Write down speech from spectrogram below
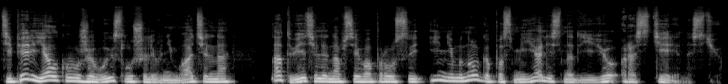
Теперь Ялку уже выслушали внимательно, ответили на все вопросы и немного посмеялись над ее растерянностью.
